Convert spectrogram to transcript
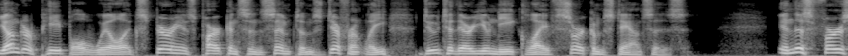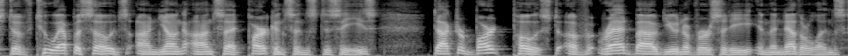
Younger people will experience Parkinson's symptoms differently due to their unique life circumstances. In this first of two episodes on young onset Parkinson's disease, Dr. Bart Post of Radboud University in the Netherlands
